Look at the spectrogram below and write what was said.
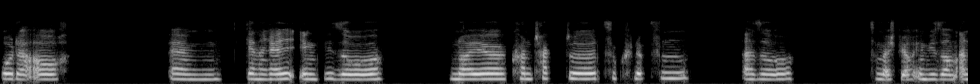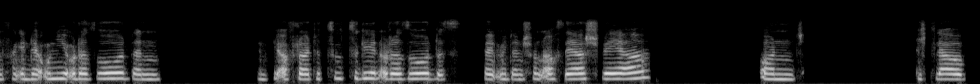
Oder auch ähm, generell irgendwie so neue Kontakte zu knüpfen. Also zum Beispiel auch irgendwie so am Anfang in der Uni oder so, dann irgendwie auf Leute zuzugehen oder so, das fällt mir dann schon auch sehr schwer. Und ich glaube,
